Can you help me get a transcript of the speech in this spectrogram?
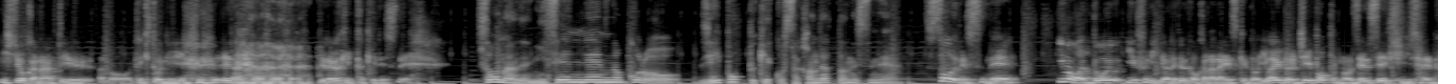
にしようかなというあの適当に 選んだというのがきっかけですね。そうなんですね。2000年の頃、J-POP 結構盛んだったんですね。そうですね。今はどういうふうに言われてるかわからないですけど、いわゆる J-POP の全盛期みたいな、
